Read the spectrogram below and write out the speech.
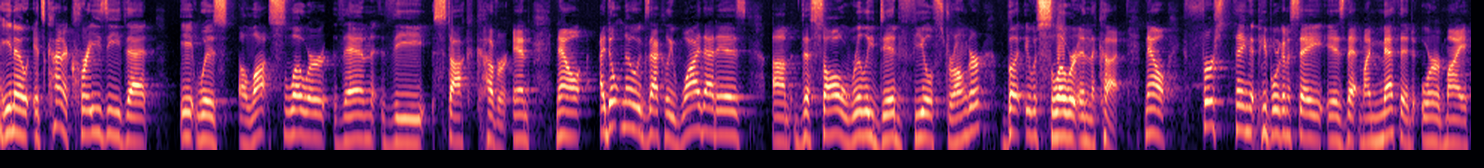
you know, it's kind of crazy that it was a lot slower than the stock cover. And now I don't know exactly why that is. Um, the saw really did feel stronger, but it was slower in the cut. Now, first thing that people are gonna say is that my method or my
